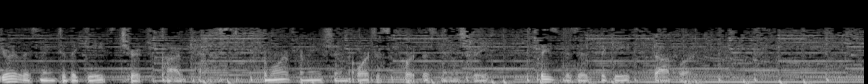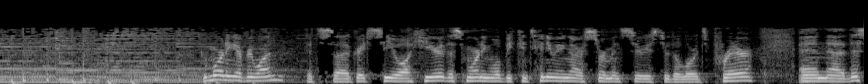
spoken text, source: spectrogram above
You're listening to the Gates Church podcast. For more information or to support this ministry, please visit thegates.org. Good morning, everyone. It's uh, great to see you all here. This morning we'll be continuing our sermon series through the Lord's Prayer. And uh, this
